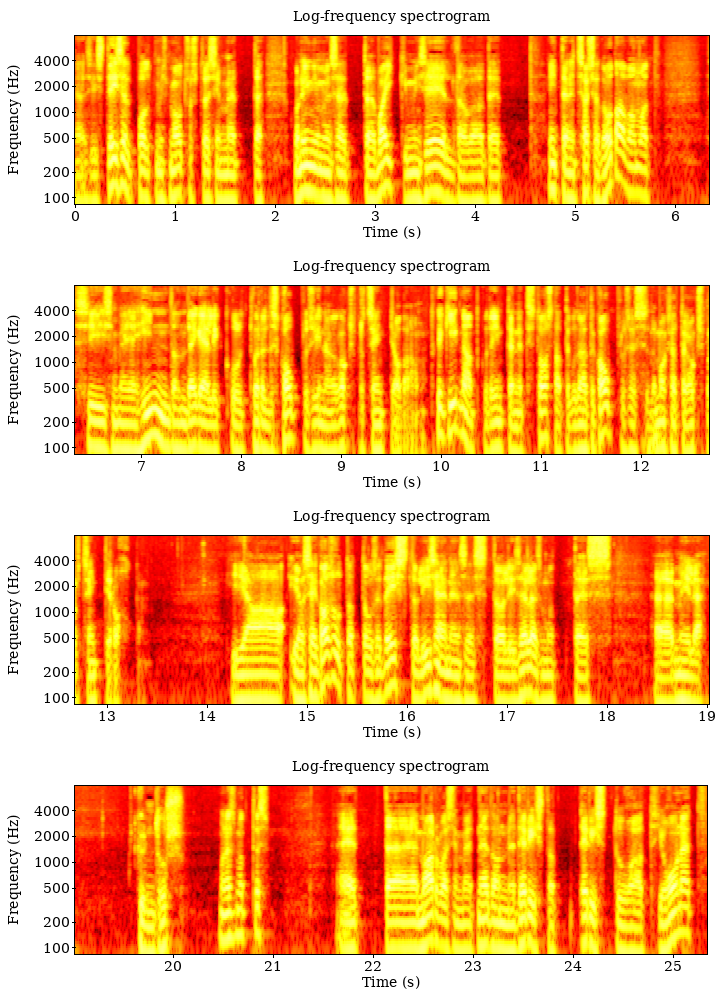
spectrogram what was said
ja siis teiselt poolt, mis me otsustasime, et kuna inimesed vaikimisi eeldavad, et internetis asjad odavamad, siis meie hind on tegelikult võrreldes kauplushinnaga kaks protsenti odavamad. kõik hinnad, kui te internetist ostate, kui te lähete kauplusesse, te maksate kaks protsenti rohkem. ja, ja see kasutatavuse test oli iseenesest, oli selles mõttes äh, meile dušš mõnes mõttes, et äh, me arvasime, et need on need erista-, eristuvad jooned,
